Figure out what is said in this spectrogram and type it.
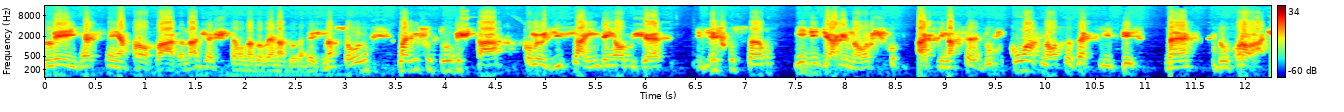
lei recém-aprovada na gestão da governadora Regina Souza, mas isso tudo está, como eu disse, ainda em objeto de discussão e de diagnóstico aqui na SEDUC com as nossas equipes né, do PROAS.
